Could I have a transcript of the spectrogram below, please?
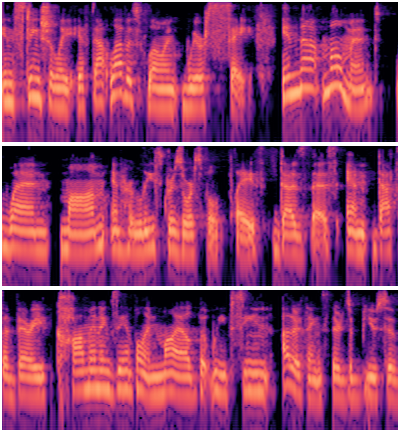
instinctually if that love is flowing, we're safe. In that moment, when mom in her least resourceful place does this, and that's a very common example and mild, but we've seen other things. There's abusive,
